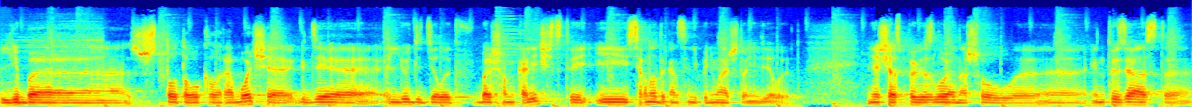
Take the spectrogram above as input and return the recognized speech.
либо что-то около рабочее, где люди делают в большом количестве и все равно до конца не понимают, что они делают. Мне сейчас повезло, я нашел э, энтузиаста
